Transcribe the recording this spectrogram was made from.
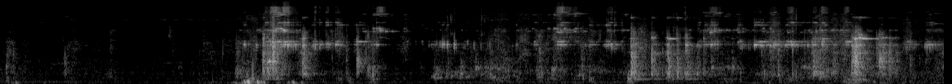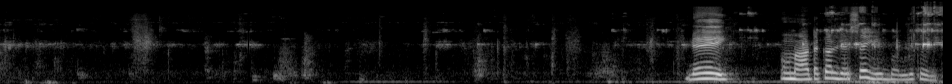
ఏయ్. నువ్వు నాటకాలు చేస్తే ఈ బలుగుతుంది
